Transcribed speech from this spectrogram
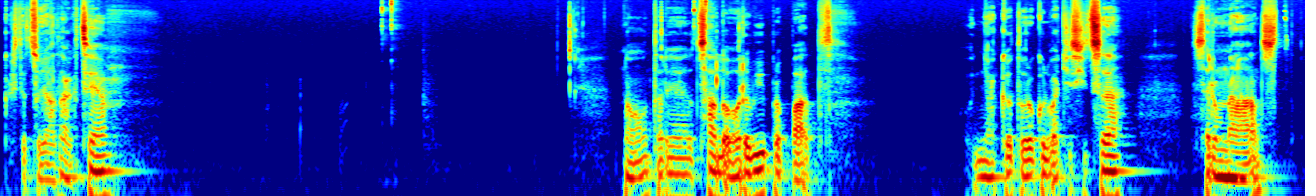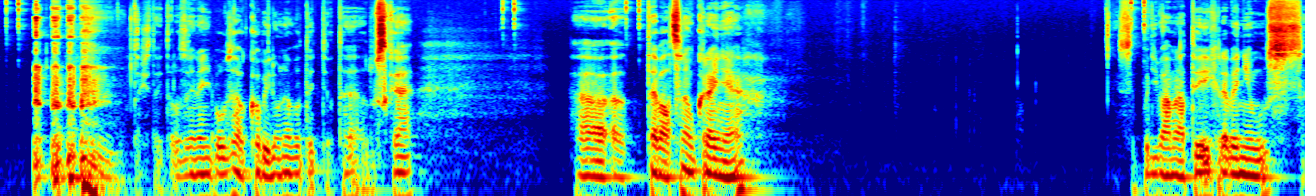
Ukažte, co dělá ta akcie. No, tady je docela dlouhodobý propad od nějakého toho roku 2017. Takže tady to rozhodně není pouze o covidu, nebo teď o té ruské eh, té válce na Ukrajině. se podíváme na ty jejich revenues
